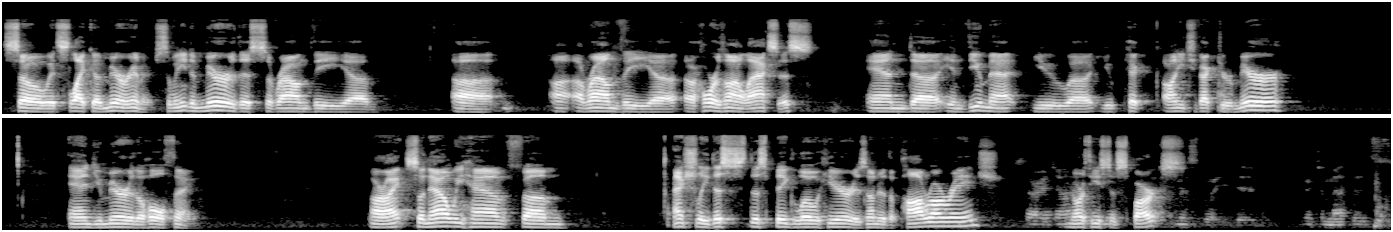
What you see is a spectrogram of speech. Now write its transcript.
So it's like a mirror image. So we need to mirror this around the uh, uh, uh, around the uh, horizontal axis, and uh, in ViewMat you uh, you pick on each vector mirror, and you mirror the whole thing. All right, so now we have um, actually this this big low here is under the Pah Rah range, Sorry, John. northeast of Sparks. Missed what you did. You went to methods.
